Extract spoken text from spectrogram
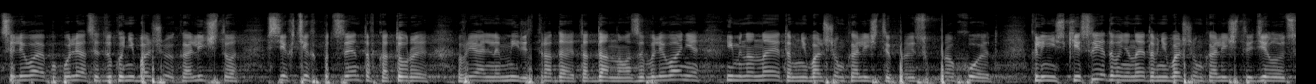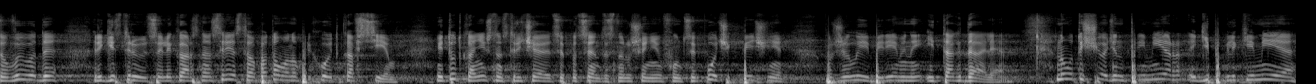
целевая популяция – это только небольшое количество всех тех пациентов, которые в реальном мире страдают от данного заболевания. Именно на этом небольшом количестве проходят клинические исследования, на этом небольшом количестве делаются выводы, регистрируются лекарственные средства, а потом оно приходит ко всем. И тут, конечно, встречаются пациенты с нарушением функций почек, печени, пожилые, беременные и так далее. Ну вот еще один пример. Гипогликемия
